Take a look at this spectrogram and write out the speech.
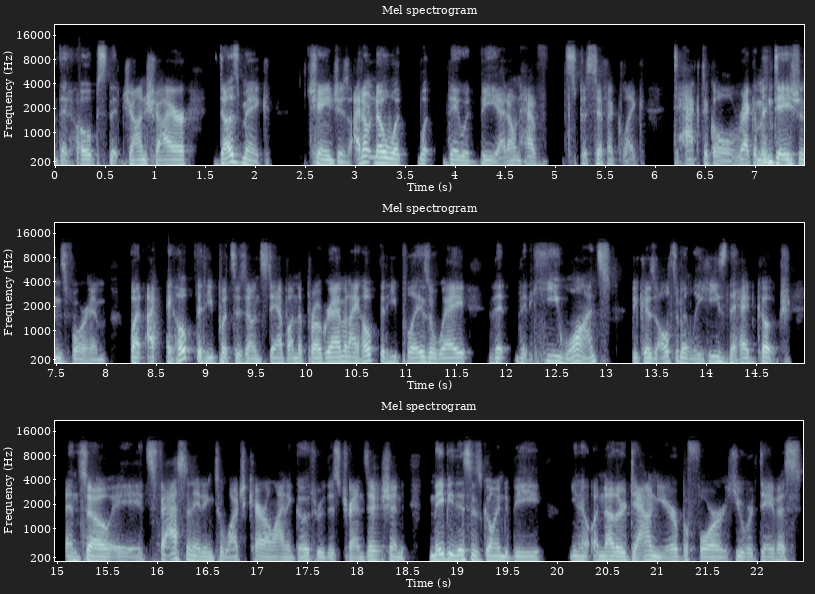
that hopes that Jon Scheyer does make changes. I don't know what what they would be. I don't have specific like tactical recommendations for him, but I, hope that he puts his own stamp on the program and I hope that he plays a way that that he wants because ultimately he's the head coach. And so it's fascinating to watch Carolina go through this transition. Maybe this is going to be, you know, another down year before Hubert Davis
